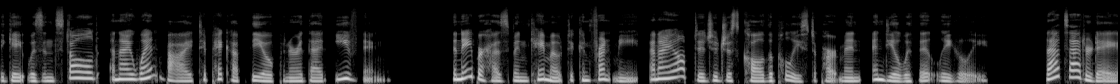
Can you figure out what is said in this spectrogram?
The gate was installed, and I went by to pick up the opener that evening. The neighbor husband came out to confront me, and I opted to just call the police department and deal with it legally. That Saturday,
